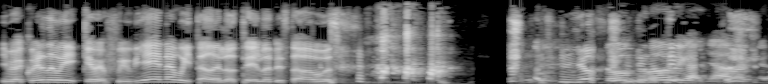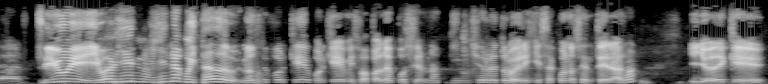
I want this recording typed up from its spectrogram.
Y me acuerdo, güey, que me fui bien agüitado del hotel donde estábamos. y yo, Todo, todo regañado acá. sí, güey, iba bien, bien agüitado. No sé por qué, porque mis papás me pusieron una pinche retrovergüenza cuando se enteraron. Y yo de que,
